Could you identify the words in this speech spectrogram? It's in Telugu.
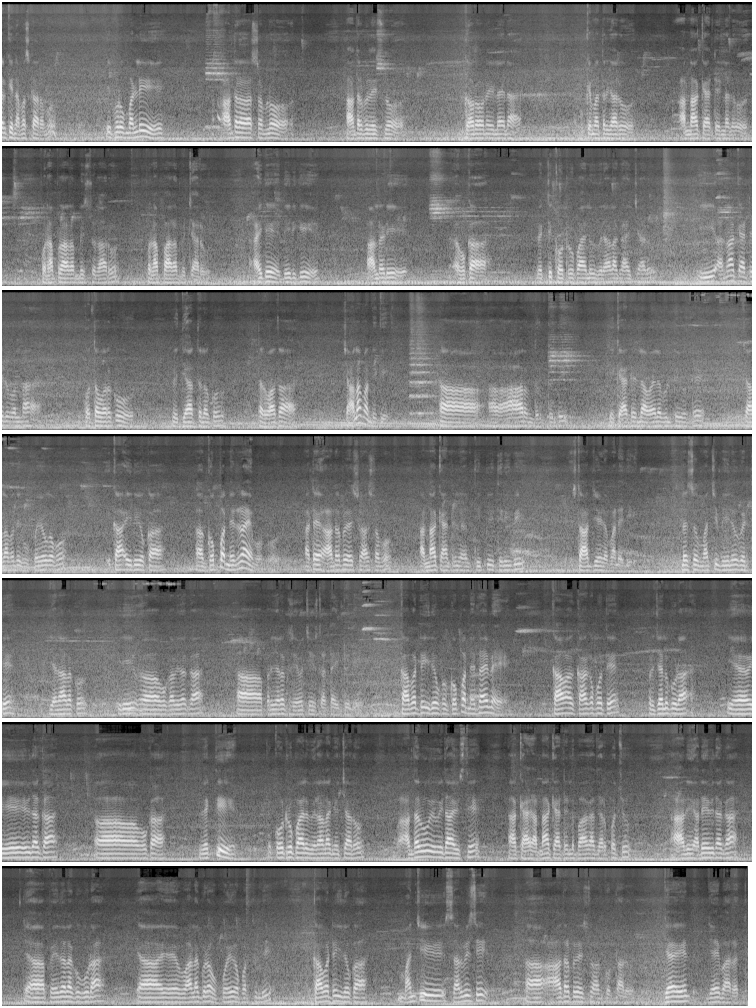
అందరికీ నమస్కారము. ఇప్పుడు మళ్ళీ ఆంధ్ర రాష్ట్రంలో ఆంధ్రప్రదేశ్లో గౌరవనీయులైన ముఖ్యమంత్రి గారు అన్నా క్యాంటీన్లను పునఃప్రారంభిస్తున్నారు పునఃప్రారంభించారు. అయితే దీనికి ఆల్రెడీ ఒక వ్యక్తి కోటి రూపాయలు విరాళంగా ఇచ్చారు. ఈ అన్నా క్యాంటీన్ వలన కొంతవరకు విద్యార్థులకు తర్వాత చాలామందికి ఆహారం దొరుకుతుంది. ఈ క్యాంటీన్లో అవైలబిలిటీ ఉంటే చాలామందికి ఉపయోగము. ఇక ఇది ఒక గొప్ప నిర్ణయము. అంటే ఆంధ్రప్రదేశ్ రాష్ట్రము అన్నా క్యాంటీన్ తిప్పి తిరిగి స్టార్ట్ చేయడం అనేది. ప్లస్ మంచి మెనూ పెడితే జనాలకు ఇది ఒక విధంగా ప్రజలకు సేవ చేసినట్టు అవుతుంది కాబట్టి ఇది ఒక గొప్ప నిర్ణయమే. కా కాకపోతే ప్రజలు కూడా ఏ ఏ విధంగా ఒక వ్యక్తి కోటి రూపాయలు విరాళంగా ఇచ్చారు అందరూ ఇలా ఇస్తే ఆ క్యా అన్నా క్యాంటీన్లు బాగా జరపచ్చు. అది అదేవిధంగా పేదలకు కూడా వాళ్ళకు కూడా ఉపయోగపడుతుంది. కాబట్టి ఇది ఒక మంచి సర్వీస్ ఆంధ్రప్రదేశ్లో అనుకుంటున్నారు జై హింద్ జై భారత్.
